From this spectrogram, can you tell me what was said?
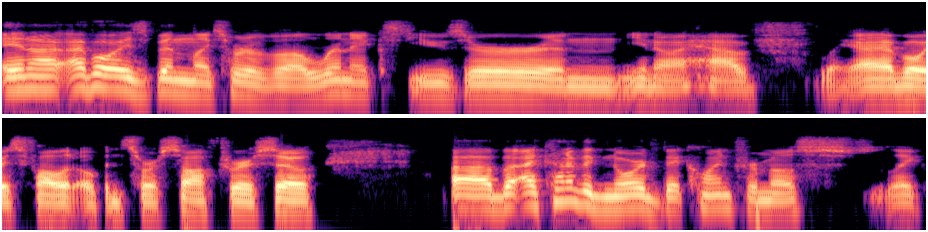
and I, have always been like sort of a Linux user, and you know I have like I've always followed open source software. So, uh, but I kind of ignored Bitcoin for most like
